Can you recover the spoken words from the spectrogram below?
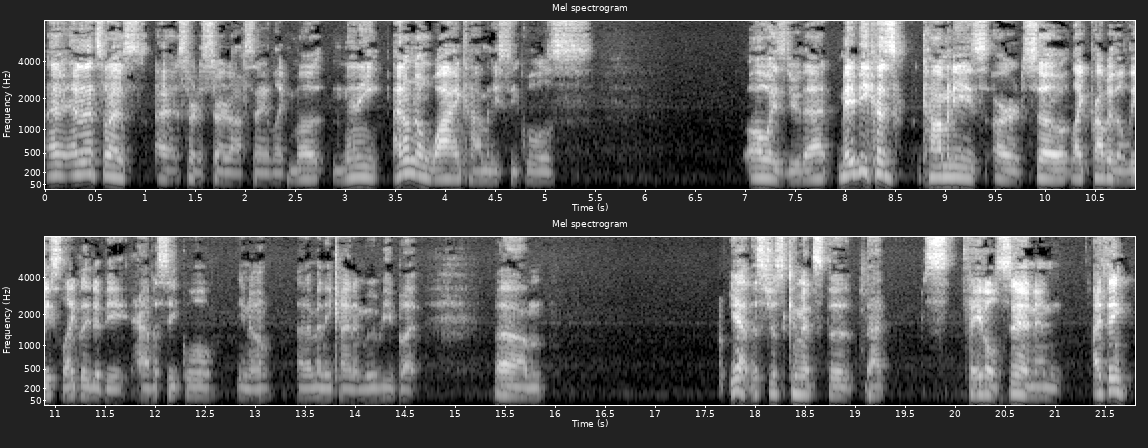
and, and that's what I was I sort of started off saying. Like mo- many, I don't know why comedy sequels always do that. Maybe because comedies are so like probably the least likely to be have a sequel. You know, out of any kind of movie, but um, yeah, this just commits the that fatal sin, and I think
